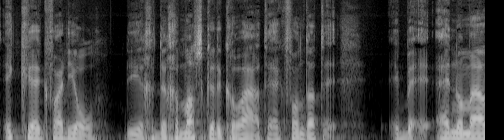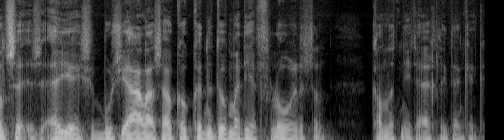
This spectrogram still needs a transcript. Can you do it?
Ik, Guardiol, die, de gemaskerde Kroaat. Ik vond dat... Ik ben, normaal, je- Musiala zou ik ook kunnen doen, maar die heeft verloren. Dus dan kan dat niet eigenlijk, denk ik.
